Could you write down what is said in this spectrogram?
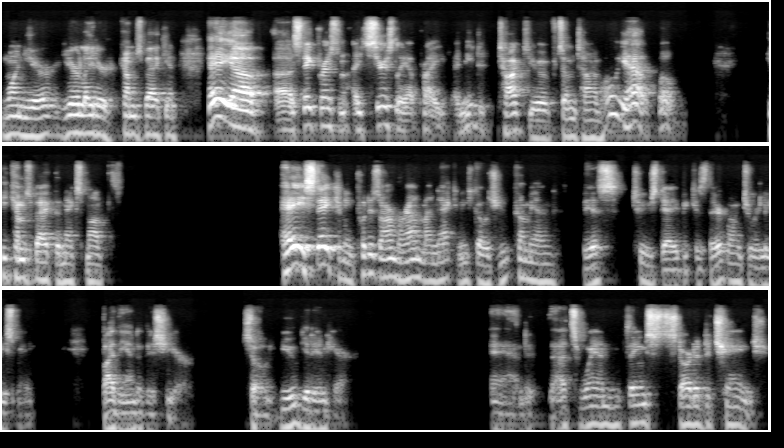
one year. Year later, comes back in. Hey, uh, uh, stake president, I seriously, I probably I need to talk to you sometime. Oh yeah, well, he comes back the next month. Hey, state, can he put his arm around my neck and he goes, "You come in this Tuesday because they're going to release me." By the end of this year. So you get in here. And that's when things started to change.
